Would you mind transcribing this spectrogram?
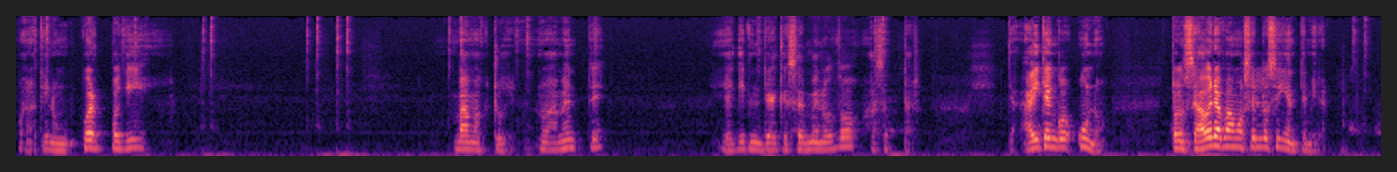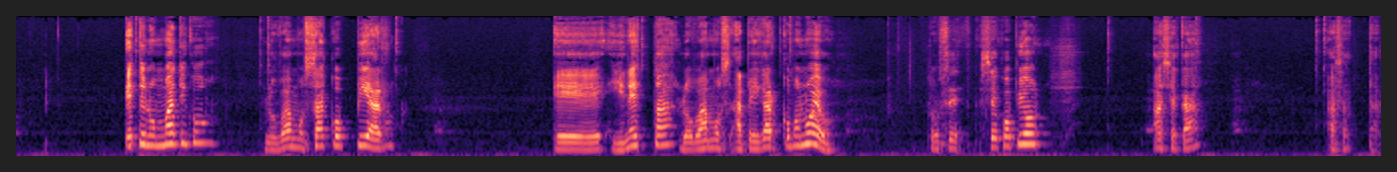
Bueno, tiene un cuerpo aquí. Vamos a extruir nuevamente. Y aquí tendría que ser menos 2, aceptar. Ahí tengo 1. Entonces ahora vamos a hacer lo siguiente, mira. Este neumático lo vamos a copiar eh, y en esta lo vamos a pegar como nuevo. Entonces se copió hacia acá, aceptar.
